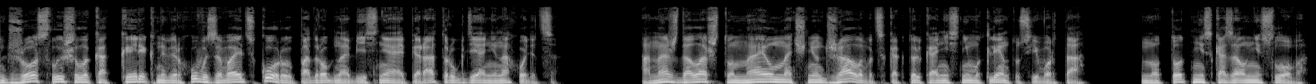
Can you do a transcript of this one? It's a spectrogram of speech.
Джо слышала, как Керрик наверху вызывает скорую, подробно объясняя оператору, где они находятся. Она ждала, что Найл начнет жаловаться, как только они снимут ленту с его рта, но тот не сказал ни слова.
